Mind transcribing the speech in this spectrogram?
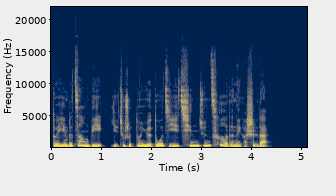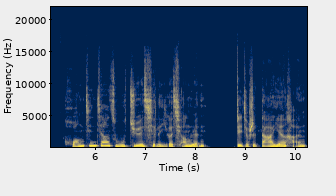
对应着藏地，也就是顿月多吉清君侧的那个时代。黄金家族崛起了一个强人，这就是达延汗。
